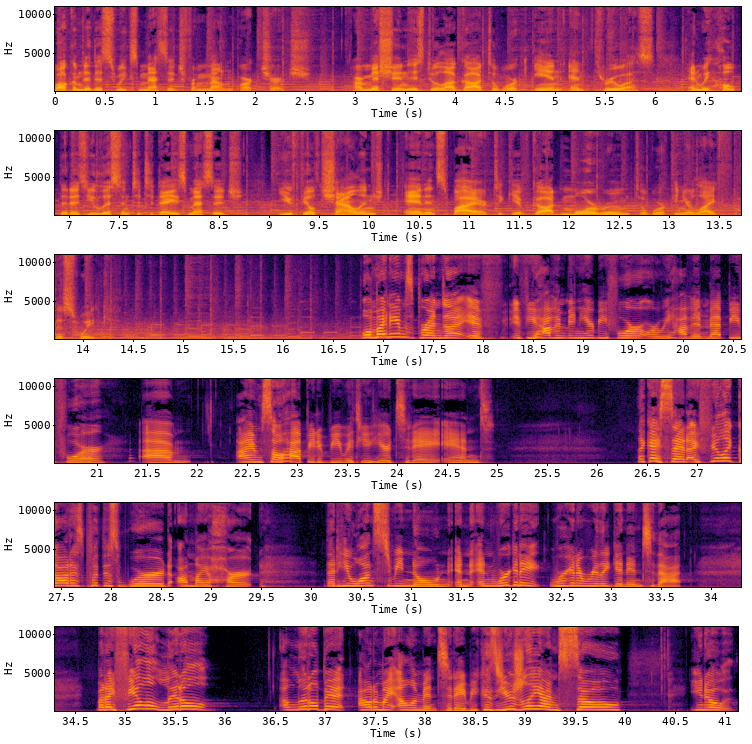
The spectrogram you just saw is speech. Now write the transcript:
Welcome to this week's message from Mountain Park Church. Our mission is to allow God to work in and through us, and we hope that as you listen to today's message, you feel challenged and inspired to give God more room to work in your life this week. Well, my name's Brenda. If if you haven't been here before or we haven't met before, um, I am so happy to be with you here today. And like I said, I feel like God has put this word on my heart that he wants to be known and, and we're gonna we're gonna really get into that. But i feel a little a little bit out of my element today because usually i'm so you know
